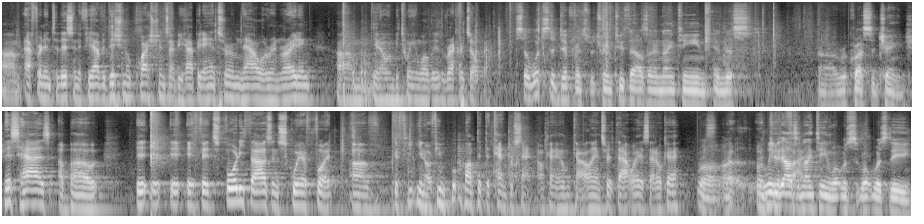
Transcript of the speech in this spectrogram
um, effort into this. And if you have additional questions, I'd be happy to answer them now or in writing, um, you know, in between while the record's open. So what's the difference between 2019 and this uh, requested change? This has about, i- i- i- if it's 40,000 square foot of, if, you you know, if you bumped it to 10%, okay, I'll answer it that way, is that okay? Well, Or uh, in leave it at five. 2019, what was, what was the,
